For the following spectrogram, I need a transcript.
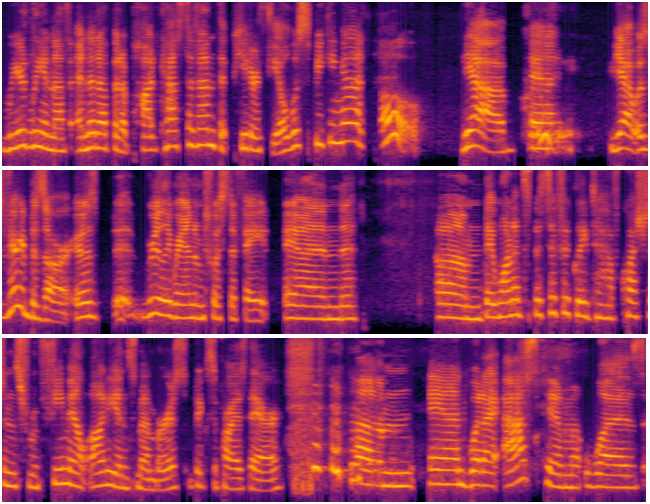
weirdly enough ended up at a podcast event that Peter Thiel was speaking at Oh, Yeah. Crazy. Yeah, it was very bizarre. It was a really random twist of fate. And um, they wanted specifically to have questions from female audience members. Big surprise there. um, and what I asked him was,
